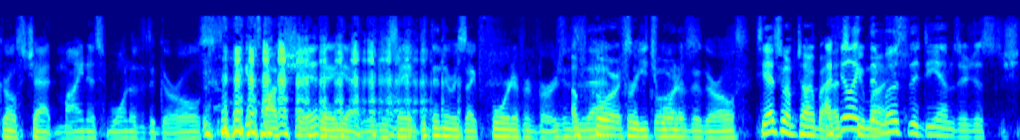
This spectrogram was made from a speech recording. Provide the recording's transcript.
girls chat minus one of the girls. You can talk shit. They- yeah, they just say, but then there was like four different versions of, Of that course, for of each one of the girls. See, that's what I'm talking about. I That's feel like that much. most of the DMs are just sh-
